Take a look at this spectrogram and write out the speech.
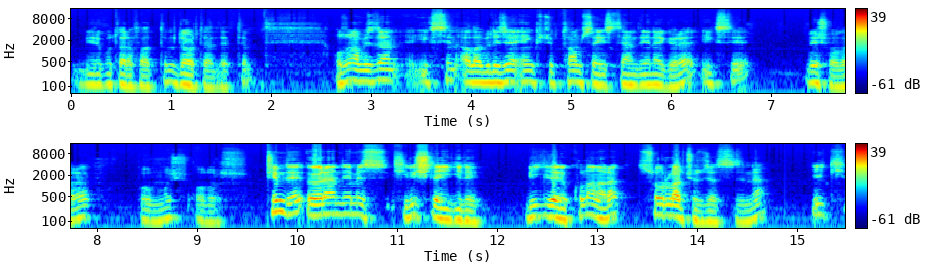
Biri bu tarafa attım. 4 elde ettim. O zaman bizden x'in alabileceği en küçük tam sayı istendiğine göre x'i 5 olarak bulmuş oluruz. Şimdi öğrendiğimiz kirişle ilgili bilgileri kullanarak sorular çözeceğiz sizinle. İlk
